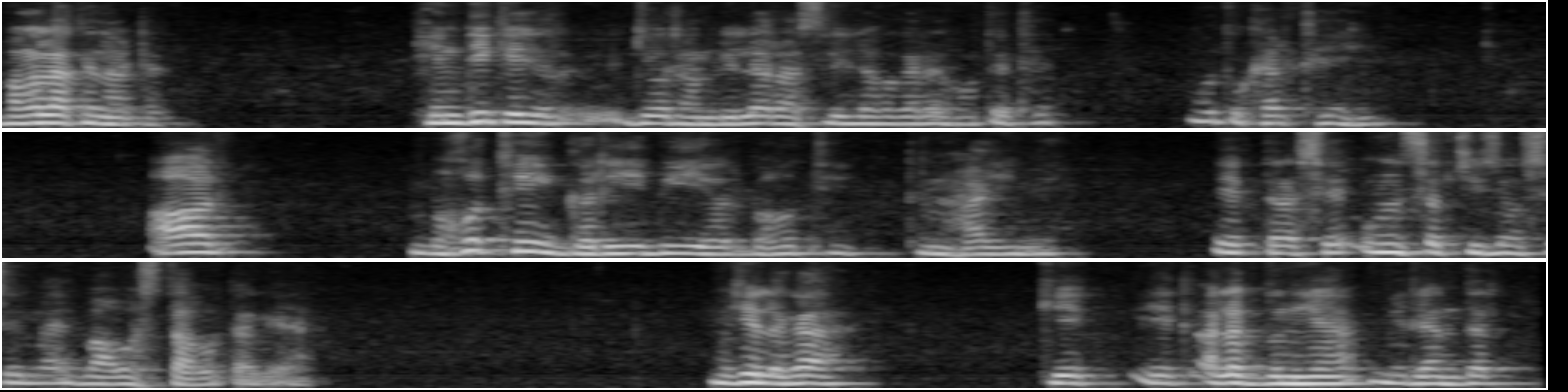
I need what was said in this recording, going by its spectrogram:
बंगला के नाटक, हिंदी के जो रामलीला, रासलीला वगैरह होते थे, वो तो खैर थे ही। और बहुत ही गरीबी और बहुत ही तन्हाई में एक तरह से उन सब चीज़ों से मैं वाबस्ता होता गया। मुझे लगा कि एक, एक अलग दुनिया मेरे अंदर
